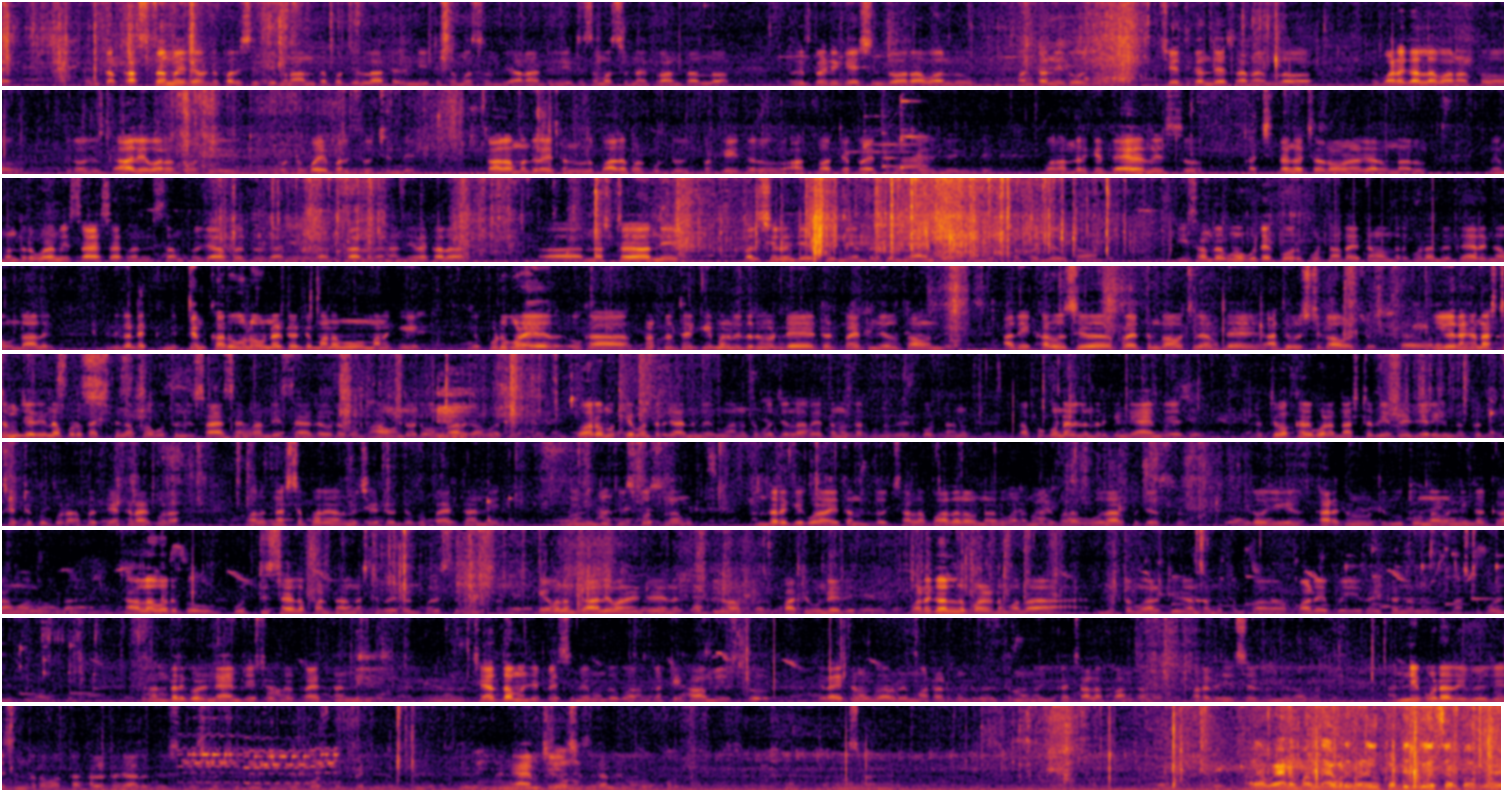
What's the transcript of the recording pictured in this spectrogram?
ఎంతో కష్టమైనటువంటి పరిస్థితి మన అనంతపురం జిల్లా అంటే నీటి సమస్య ఉంది. అలాంటి నీటి సమస్య ఉన్న ప్రాంతాల్లో డ్రిప్ ఇరిగేషన్ ద్వారా వాళ్ళు పంటని ఈరోజు చేతికి అందే సమయంలో వడగళ్ళ వానతో ఈరోజు గాలి వానతోటి కొట్టుపోయే పరిస్థితి వచ్చింది. చాలామంది రైతన్నులు బాధపడుకుంటూ ఇప్పటికే ఇద్దరు ఆత్మహత్య ప్రయత్నం చేయడం జరిగింది. వాళ్ళందరికీ ధైర్యం ఇస్తూ ఖచ్చితంగా చంద్రబాబు నాయుడు గారు ఉన్నారు. మేమందరూ కూడా మీ సహాయ సహకారం అందిస్తాం. ప్రజాప్రతినిధులు కానీ అధికారులు కానీ అన్ని రకాల నష్టాన్ని పరిశీలన చేసి మీ అందరికీ న్యాయం చేస్తామని చెప్పడం జరుగుతూ ఈ సందర్భంగా ఒకటే కోరుకుంటున్నారు రైతన్నలందరూ కూడా మీరు ధైర్యంగా ఉండాలి. ఎందుకంటే నిత్యం కరువులో ఉన్నటువంటి మనము మనకి ఎప్పుడు కూడా ఒక ప్రకృతికి మనం ఎదురుగొట్టేటువంటి ప్రయత్నం జరుగుతూ ఉంది. అది కరువు ప్రయత్నం కావచ్చు లేకపోతే అతివృష్టి కావచ్చు. ఈ విధంగా నష్టం జరిగినప్పుడు ఖచ్చితంగా ప్రభుత్వం సహాయ సహకారం అందిస్తాయనే ఒక భావంతో ఉన్నారు కాబట్టి గౌరవ ముఖ్యమంత్రి గారిని మేము అనంతపురం జిల్లా రైతుల తరఫున వేడుకుంటున్నాను. తప్పకుండా వీళ్ళందరికీ న్యాయం చేసి ప్రతి ఒక్కరు కూడా నష్టం ఏదైతే జరిగిందో ప్రతి చెట్టుకు కూడా ప్రతి ఎకరా కూడా వాళ్ళకి నష్టపరిహారం ఇచ్చేటువంటి ఒక ప్రయత్నాన్ని మేము ముందుకు తీసుకొస్తున్నాము. అందరికీ కూడా రైతన్నలు చాలా బాధలో ఉన్నారు. వాళ్ళందరికీ కూడా ఓదార్పు చేస్తూ ఈరోజు ఈ కార్యక్రమంలో తిరుగుతున్నాం అన్ని ఇంకా గ్రామాల్లో కూడా చాలా వరకు పూర్తి స్థాయిలో పంట నష్టపోయేటువంటి పరిస్థితి ఉంది కేవలం గాలి అనేది కొద్దిగా పార్టీ ఉండేది. వడగాళ్ళు పడడం వల్ల మొత్తం అరటి అంతా మొత్తం పాడైపోయి రైతన్నలు నష్టపోవడం జరిగింది కాబట్టి వీళ్ళందరికీ కూడా న్యాయం చేసేటువంటి ప్రయత్నాన్ని చేద్దామని చెప్పేసి మేము అందుకు గట్టి హామీ ఇస్తూ ఈ రైతుల ద్వారా మేము మాట్లాడుకుంటూ వెళ్తున్నాము. ఇంకా చాలా ప్రాంతాలు పర్యటన చేసేటువంటి కాబట్టి అన్నీ కూడా రివ్యూ చేసిన తర్వాత కలెక్టర్ గారి తీసుకొచ్చి మీకు రిపోర్ట్ కంప్లీట్ జరుగుతుంది న్యాయం చేయాల్సిందిగా మేము కోరుకుంటున్నాం. నమస్కారం అలా పోయినా మన పట్టించుకోవచ్చు సార్ పాపం.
